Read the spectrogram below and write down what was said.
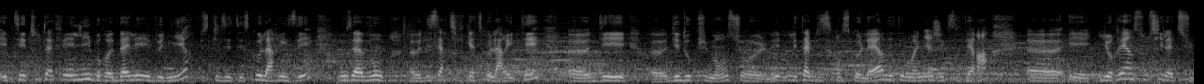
étaient tout à fait libres d'aller et venir, puisqu'ils étaient scolarisés. Nous avons euh, des certificats de scolarité, des, des, documents sur l'établissement scolaire, des témoignages, etc. et il y aurait un souci là-dessus.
